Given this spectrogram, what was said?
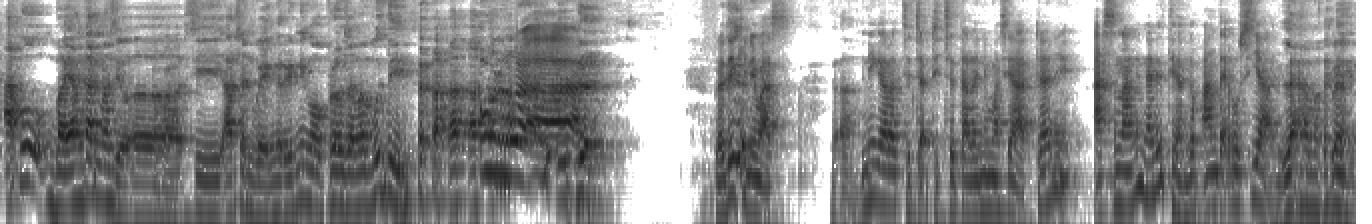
aku bayangkan Mas yo eh, si Arsene Wenger ini ngobrol sama Putin. Ura! Berarti gini mas, Heeh. ini kalau jejak digital ini masih ada nih, Arsenal ini nanti dianggap antek Rusia. Lah makanya.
